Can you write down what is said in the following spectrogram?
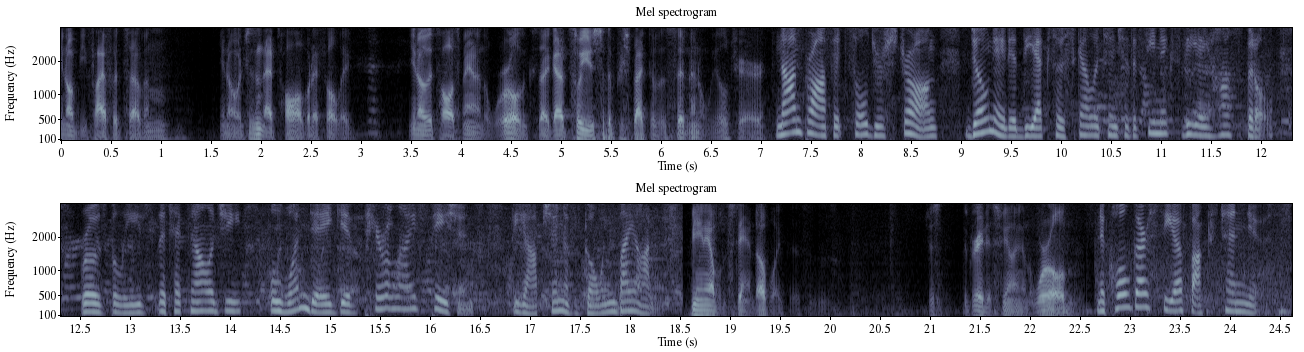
you know, be five foot seven, you know, which isn't that tall, but I felt like, you know, the tallest man in the world because I got so used to the perspective of sitting in a wheelchair. Nonprofit Soldier Strong donated the exoskeleton to the Phoenix VA hospital. Rose believes the technology will one day give paralyzed patients the option of going bionic. Being able to stand up like this is just the greatest feeling in the world. Nicole Garcia, Fox 10 News.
